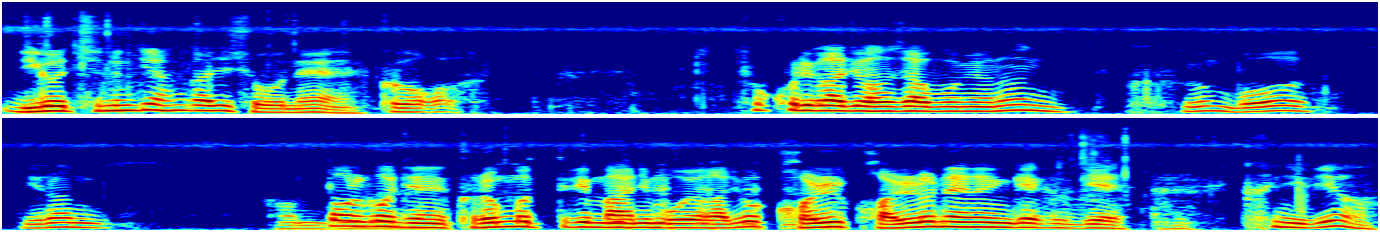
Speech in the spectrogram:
이거 치는 게 한 가지 좋네. 그 어, 소쿠리 가져와서 잡으면은 그 뭐 이런 검 떨거지 그런 것들이 많이 모여가지고 걸 걸러내는 게 그게 큰 일이요.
